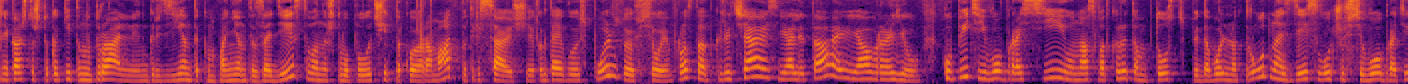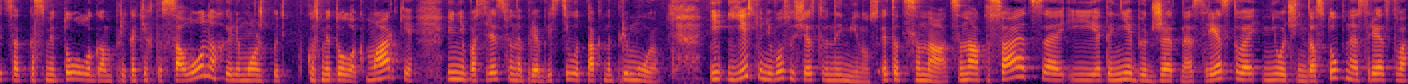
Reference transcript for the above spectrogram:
мне кажется, что какие-то натуральные ингредиенты, компоненты задействованы, чтобы получить такой аромат потрясающий. И когда его использую, все, я просто отключаюсь, я летаю, я в раю. Купить его в России у нас в открытом доступе довольно трудно. Здесь лучше всего обратиться к косметологам при каких-то салонах или, может быть, косметолог марки и непосредственно приобрести вот так напрямую. И есть у него существенный минус. Это цена. Цена кусается, и это не бюджетное средство, не очень доступное средство,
